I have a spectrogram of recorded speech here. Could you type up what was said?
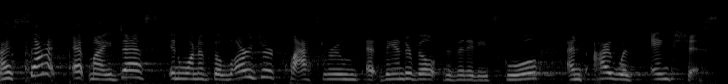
I sat at my desk in one of the larger classrooms at Vanderbilt Divinity School, and I was anxious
